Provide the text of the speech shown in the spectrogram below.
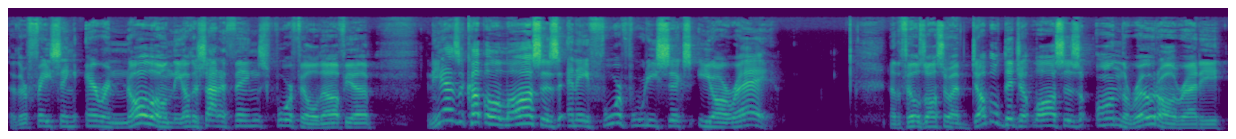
They're facing Aaron Nola on the other side of things for Philadelphia. And he has a couple of losses and a 446 ERA. Now, the Phils also have double digit losses on the road already,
